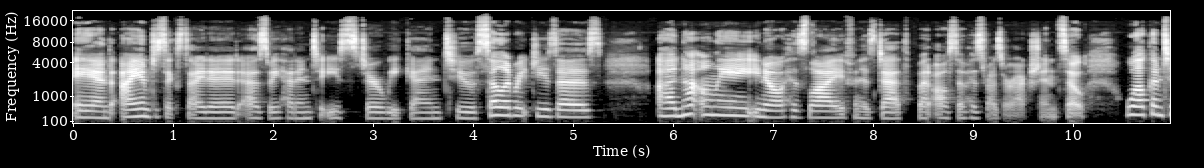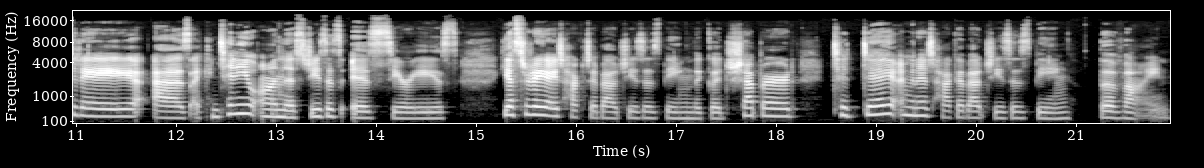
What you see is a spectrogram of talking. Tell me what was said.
And I am just excited as we head into Easter weekend to celebrate Jesus, uh, not only you know his life and his death but also his resurrection. So welcome today as i continue on this jesus is series. Yesterday i talked about jesus being the good shepherd. Today i'm going to talk about jesus being the vine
